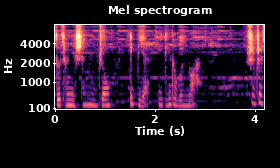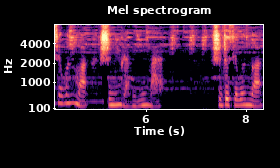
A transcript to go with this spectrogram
组成你生命中一点一滴的温暖，是这些温暖使你远离阴霾，是这些温暖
